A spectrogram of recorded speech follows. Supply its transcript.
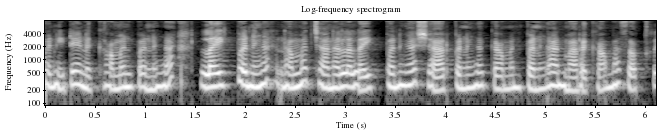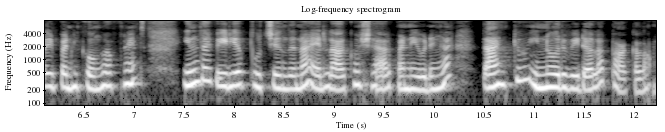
பண்ணிவிட்டு எனக்கு கமெண்ட் பண்ணுங்கள் லைக் பண்ணுங்கள் நம்ம சேனலை லைக் பண்ணுங்கள் ஷேர் பண்ணுங்கள் கமெண்ட் பண்ணுங்கள் அண்ட் மறக்காமல் சப்ஸ்கிரைப் பண்ணிக்கோங்க ஃப்ரெண்ட்ஸ் இந்த வீடியோ பிடிச்சிருந்துன்னா எல்லாருக்கும் ஷேர் பண்ணி விடுங்க தேங்க்யூ இன்னொரு வீடியோவில் பார்க்கலாம்.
